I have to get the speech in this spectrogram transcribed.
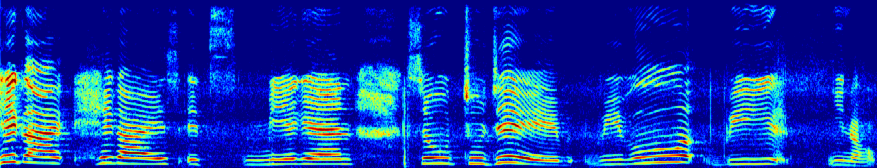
Hey guys, hey guys, it's me again. So today we will be, you know,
